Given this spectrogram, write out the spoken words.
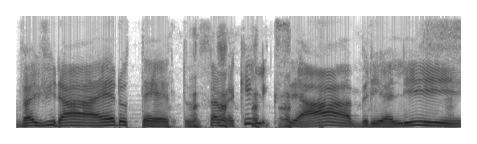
Vai virar aeroteto, sabe aquele que você abre ali?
